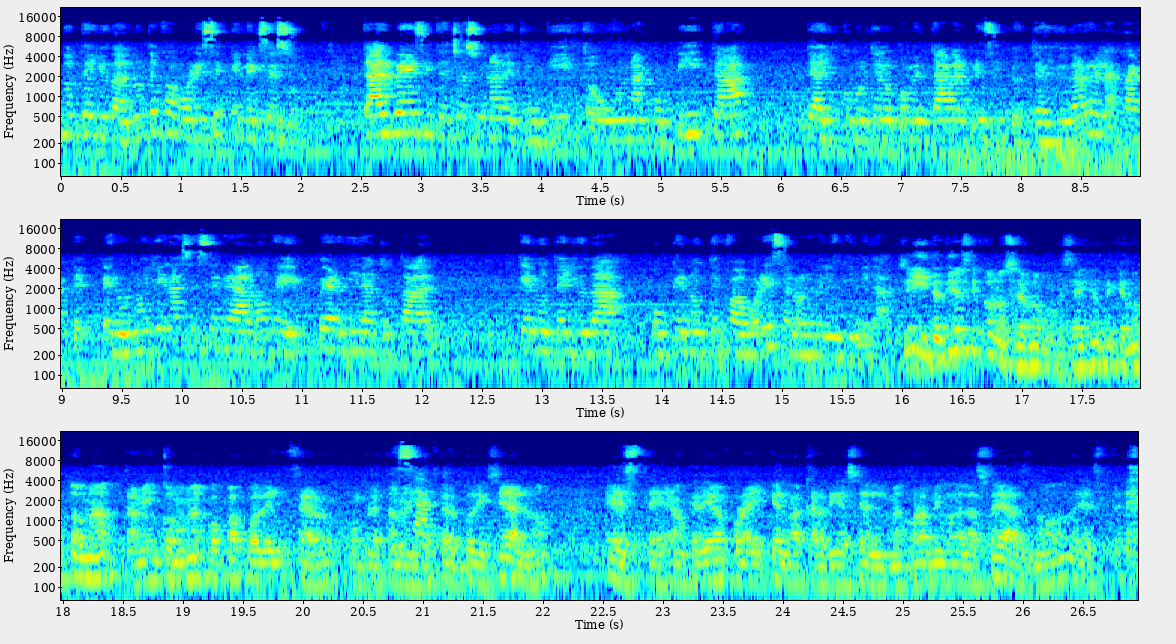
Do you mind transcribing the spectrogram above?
no te ayuda, no te favorece en exceso. Tal vez si te echas una de tintito, una copita, te, como te lo comentaba al principio, te ayuda a relajarte, pero no llegas a ese grado de pérdida total que no te ayuda o que no te favorece a la hora de la intimidad. Sí, y te tienes que conocer, ¿no? Porque si hay gente que no toma, también con una copa puede ser completamente perjudicial, ¿no? Este, aunque digan por ahí que el Bacardí es el mejor amigo de las feas, ¿no? Este...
